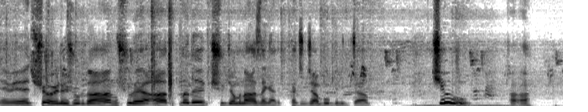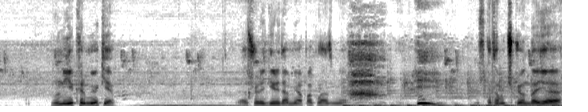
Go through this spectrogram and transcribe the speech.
Evet şöyle şuradan şuraya atladık. Şu camın ağzına geldik. Kaçıncı cam bu? Birinci cam. Çiu. Aa. Bunu niye kırmıyor ki? Ya şöyle geriden mi yapmak lazım ya? Hii! Üst kata mı çıkıyorsun dayı?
